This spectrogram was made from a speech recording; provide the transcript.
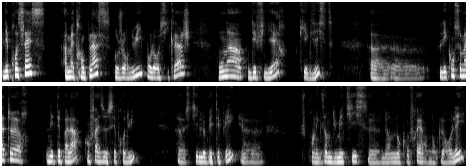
Les process à mettre en place aujourd'hui pour le recyclage, on a des filières qui existent. Les consommateurs n'étaient pas là en face de ces produits, euh, style le BTP. Euh, je prends l'exemple du métis euh, d'un de nos confrères, donc le relais.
